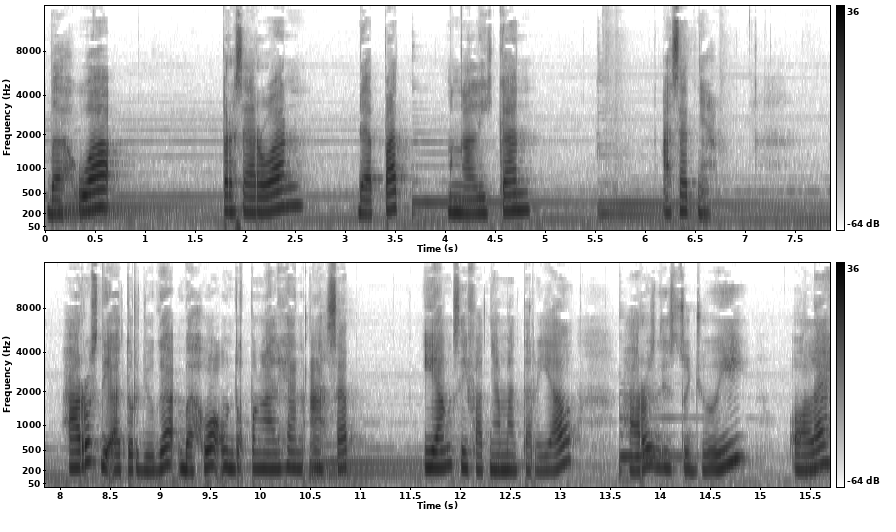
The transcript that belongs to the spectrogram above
bahwa perseroan dapat mengalihkan asetnya. Harus diatur juga bahwa untuk pengalihan aset yang sifatnya material harus disetujui oleh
